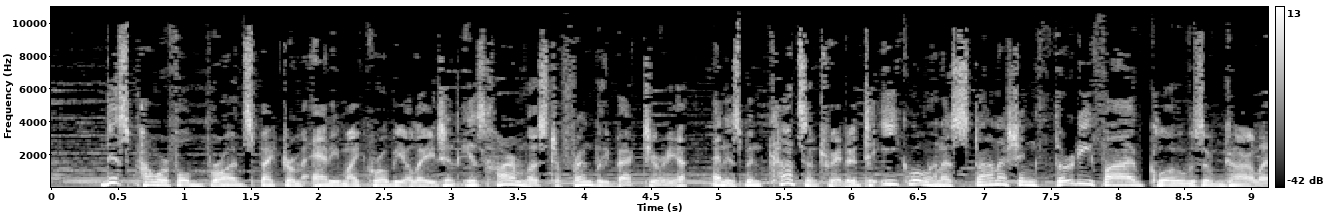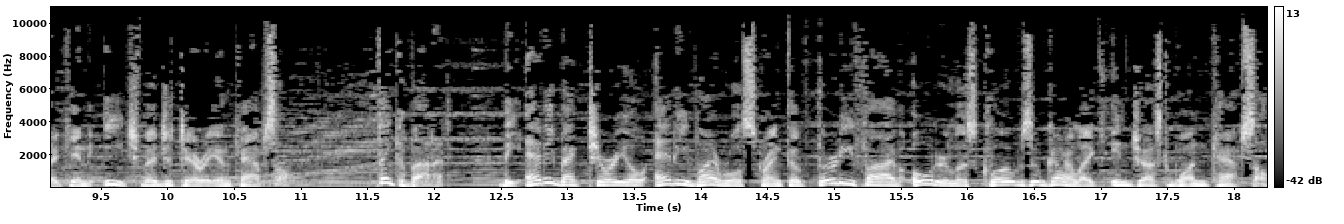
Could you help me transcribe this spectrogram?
This powerful broad spectrum antimicrobial agent is harmless to friendly bacteria and has been concentrated to equal an astonishing 35 cloves of garlic in each vegetarian capsule. Think about it. The antibacterial, antiviral strength of 35 odorless cloves of garlic in just one capsule.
